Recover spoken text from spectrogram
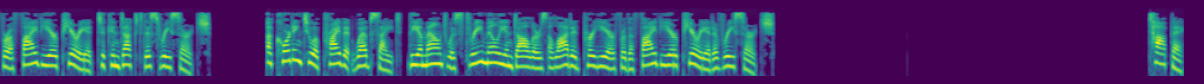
for a five-year period to conduct this research. According to a private website, the amount was $3 million allotted per year for the five-year period of research. Topic.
